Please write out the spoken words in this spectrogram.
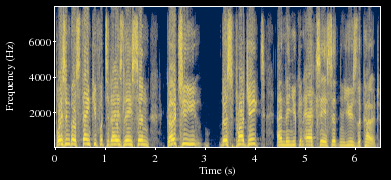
Boys and girls, thank you for today's lesson. Go to this project and then you can access it and use the code.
